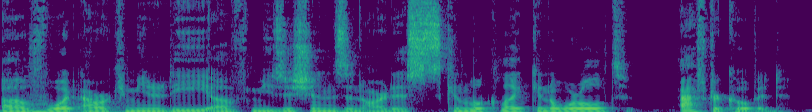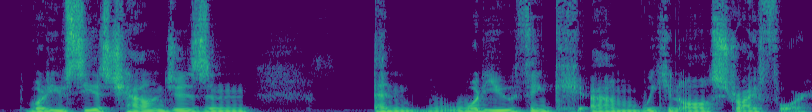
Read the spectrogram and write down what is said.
of what our community of musicians and artists can look like in a world after COVID? What do you see as challenges and and what do you think um, we can all strive for?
